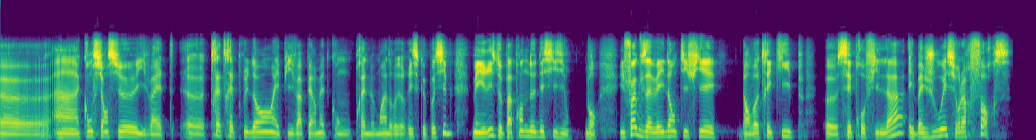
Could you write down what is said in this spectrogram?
Euh, un consciencieux, il va être euh, très très prudent et puis il va permettre qu'on prenne le moindre risque possible, mais il risque de ne pas prendre de décision. Bon, une fois que vous avez identifié dans votre équipe euh, ces profils-là, et eh ben jouez sur leurs forces.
